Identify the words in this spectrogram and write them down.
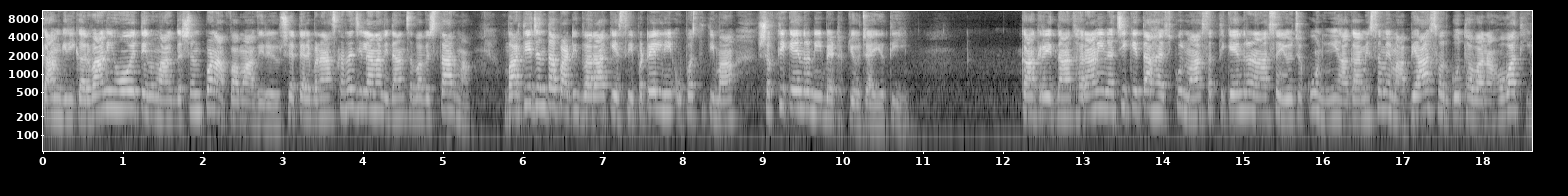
કામગીરી કરવાની હોય તેનું માર્ગદર્શન પણ આપવામાં આવી રહ્યું છે. ત્યારે બનાસકાંઠા જિલ્લાના વિધાનસભા વિસ્તારમાં ભારતીય જનતા પાર્ટી દ્વારા કેસી પટેલની ઉપસ્થિતિમાં શક્તિ કેન્દ્રની બેઠક યોજાઈ હતી. કાંકરેજના થરાણી નચિકેતા હાઈસ્કૂલમાં શક્તિ કેન્દ્રના સંયોજકોની આગામી સમયમાં અભ્યાસ વર્ગો થવાના હોવાથી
